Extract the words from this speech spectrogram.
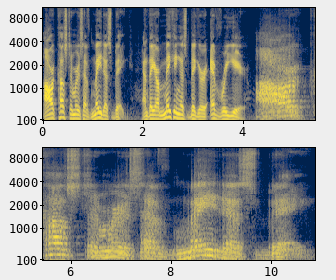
Our customers have made us big, and they are making us bigger every year. Our customers have made us big,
